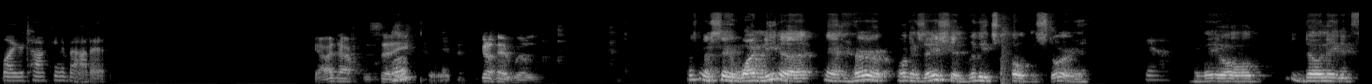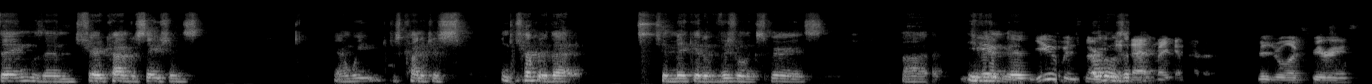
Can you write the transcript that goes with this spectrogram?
while you're talking about it. Yeah, I'd have to say, go ahead, Willie. I was going to say Juanita and her organization really told the story. Yeah. They all donated things and shared conversations. And we just kind of just interpreted that to make it a visual experience. Uh, even you, you interpreted that, making that a visual experience.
